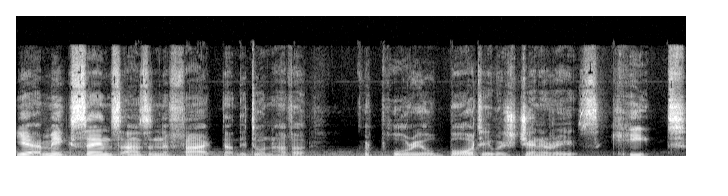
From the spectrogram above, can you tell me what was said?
Yeah, it makes sense as in the fact that they don't have a corporeal body which generates heat.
